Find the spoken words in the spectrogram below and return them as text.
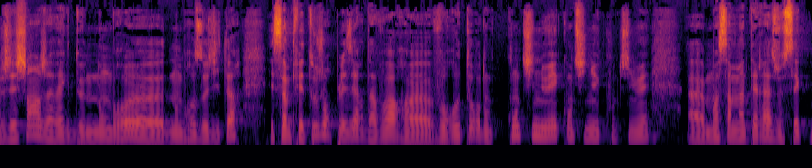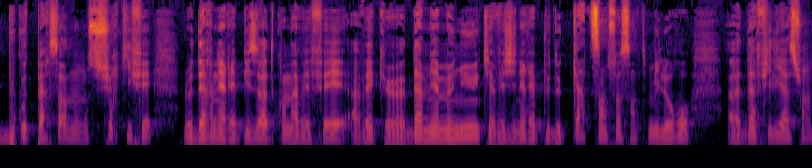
j'échange avec de nombreux, euh, nombreux auditeurs et ça me fait toujours plaisir d'avoir vos retours. Donc continuez, continuez, continuez. moi, ça m'intéresse. Je sais que beaucoup de personnes ont surkiffé le dernier épisode qu'on avait fait avec Damien Menu qui avait généré plus de 460 000 euros d'affiliation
